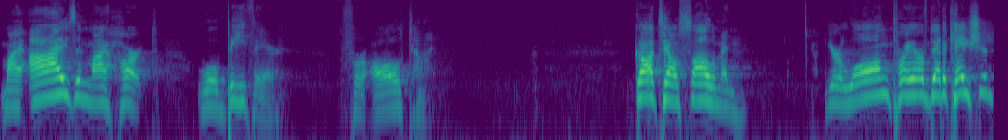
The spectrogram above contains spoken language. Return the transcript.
My eyes and my heart will be there for all time. God tells Solomon, Your long prayer of dedication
